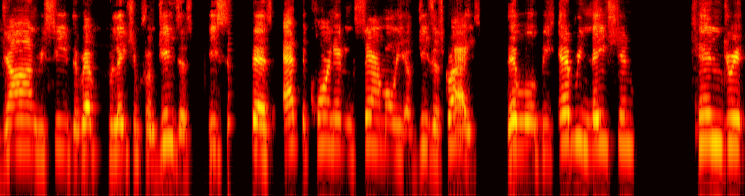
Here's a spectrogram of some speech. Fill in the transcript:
John received the revelation from Jesus, he says, at the coronating ceremony of Jesus Christ, there will be every nation, kindred,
